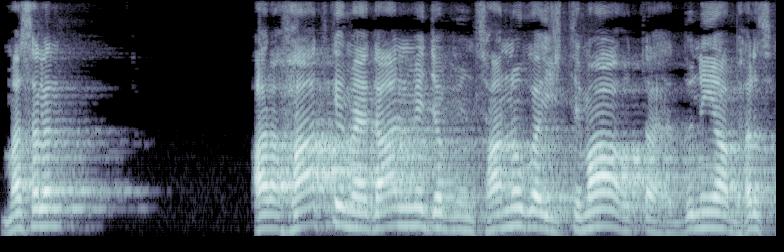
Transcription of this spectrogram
مثلاً، عرفات کے میدان میں جب انسانوں کا اجتماع ہوتا ہے، دنیا بھر سے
